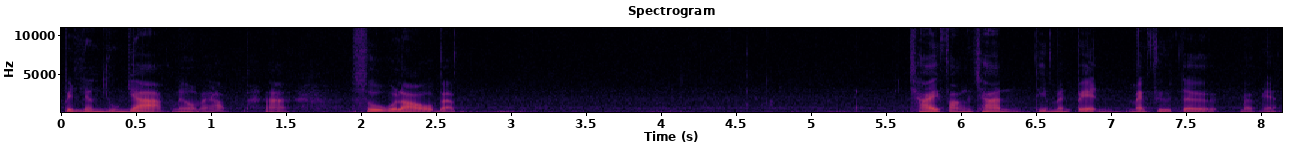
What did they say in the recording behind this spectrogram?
เป็นเรื่องยุ่งยากนึกออกไหมครับอ่าสู้เราแบบใช้ฟังก์ชันที่มันเป็น Mac Filter แบบเนี้ย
